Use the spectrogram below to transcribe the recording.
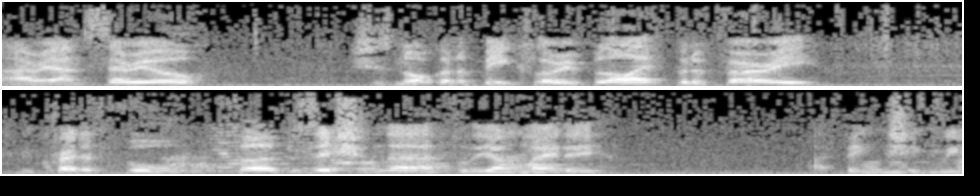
Ariane Serio. She's not going to beat Chloe Blythe, but a very incredible third position there for the young lady. I think she can be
